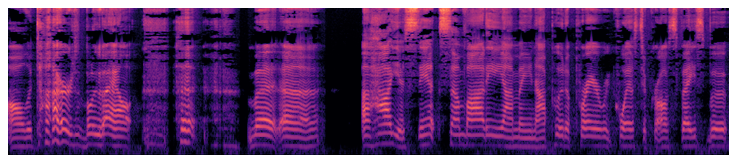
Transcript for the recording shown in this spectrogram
All the tires blew out. but uh, Ahaya sent somebody. I mean, I put a prayer request across Facebook.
